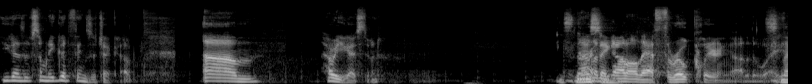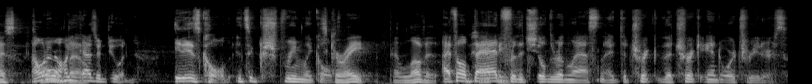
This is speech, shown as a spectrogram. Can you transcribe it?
you guys have so many good things to check out. Um, how are you guys doing? It's Now nice. that I got all that throat clearing out of the way, nice I want to know how cold you guys are doing. It is cold. It's extremely cold. It's great. I love it. I felt bad Happy. for the children last night. The trick, the trick and or treaters.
